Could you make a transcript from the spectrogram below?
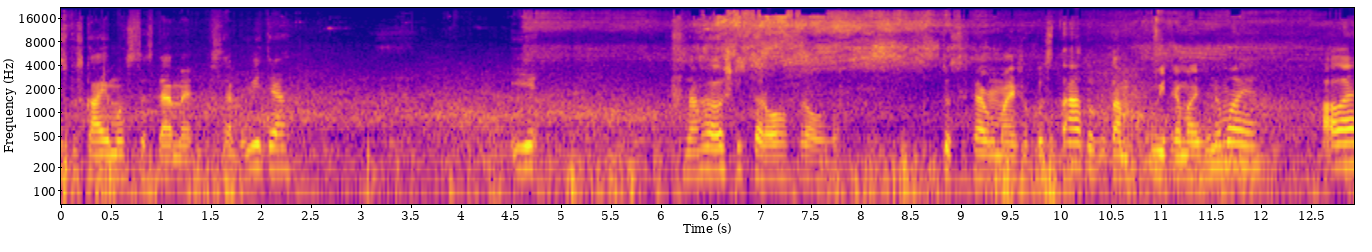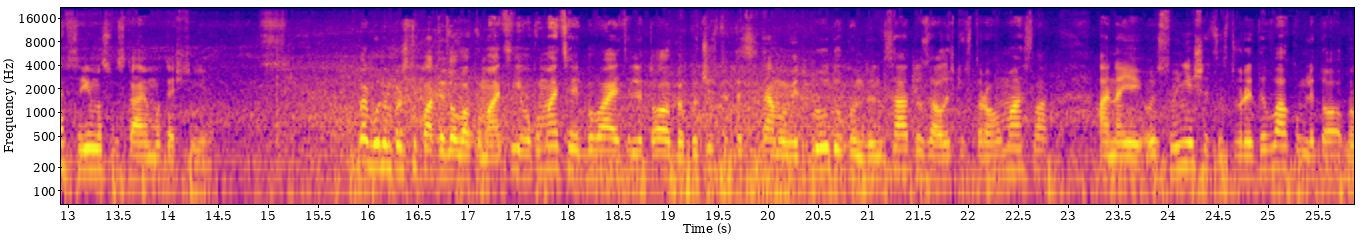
спускаємо з системи все повітря. І залишки старого фронту. Тут система майже пуста, тобто там повітря майже немає, але все рівно спускаємо те, що є. Тепер будемо приступати до вакуумації. Вакуумація відбувається для того, аби почистити систему від бруду, конденсату, залишків старого масла. А найосновніше це створити вакуум для того, аби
